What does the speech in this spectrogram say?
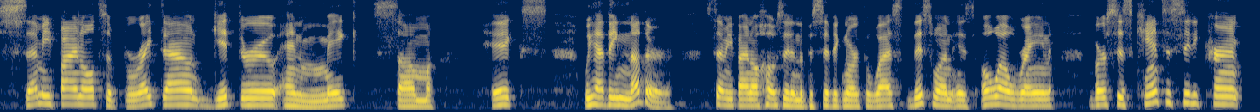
semifinal to break down, get through, and make some – picks. We have another semifinal hosted in the Pacific Northwest. This one is OL Reign versus Kansas City Current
